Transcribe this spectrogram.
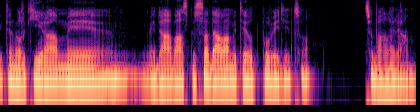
takový ten velký rám mi, mi dává smysl, dává mi ty odpovědi, co třeba hledám.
